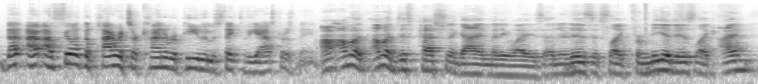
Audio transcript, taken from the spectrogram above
that I, I feel like the Pirates are kind of repeating the mistake that the Astros made. I'm a I'm a dispassionate guy in many ways, and it is. It's like for me, it is like I'm.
